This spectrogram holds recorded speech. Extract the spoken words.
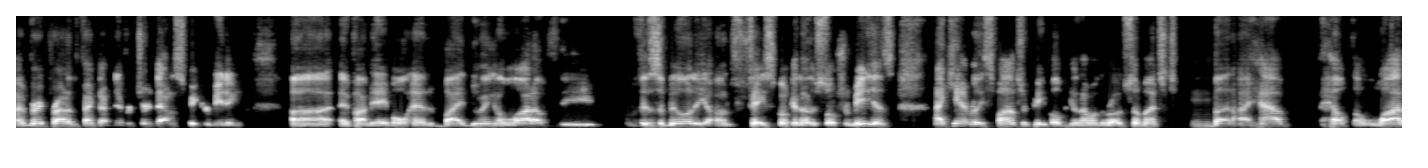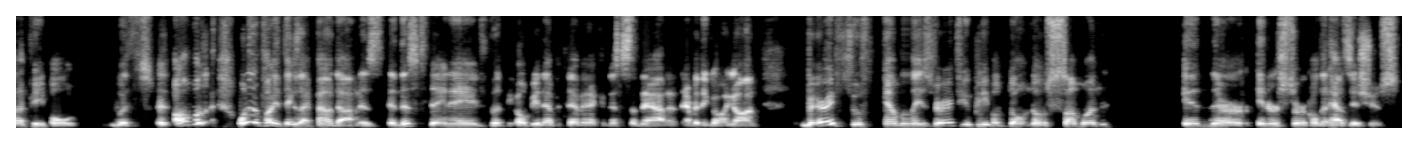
I'm very proud of the fact I've never turned down a speaker meeting, uh, if I'm able, and by doing a lot of the visibility on Facebook and other social medias. I can't really sponsor people because I'm on the road so much, mm-hmm. but I have helped a lot of people with almost one of the funny things I found out is in this day and age with the opiate epidemic and this and that and everything going on, very few families, very few people don't know someone in their inner circle that has issues.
